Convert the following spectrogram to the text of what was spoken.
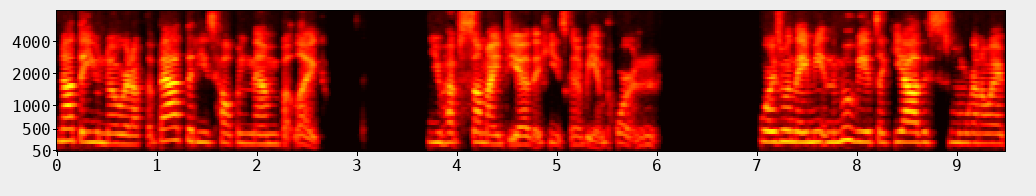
Not that you know right off the bat that he's helping them, but like you have some idea that he's going to be important. Whereas when they meet in the movie, it's like, yeah, this is someone we're gonna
